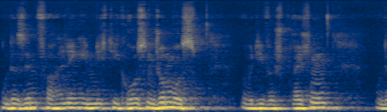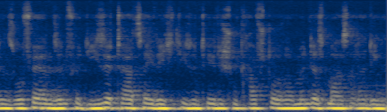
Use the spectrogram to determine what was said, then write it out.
Und das sind vor allen Dingen eben nicht die großen Jumbos, über die wir sprechen. Und insofern sind für diese tatsächlich die synthetischen Kraftstoffe im Moment das Maß aller Dinge.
